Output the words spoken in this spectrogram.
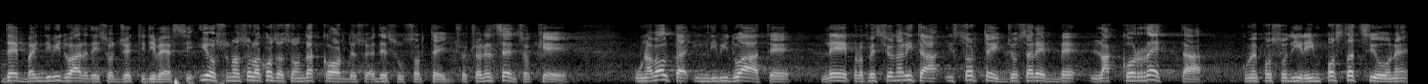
debba individuare dei soggetti diversi. Io su una sola cosa sono d'accordo ed è sul sorteggio, cioè nel senso che una volta individuate le professionalità il sorteggio sarebbe la corretta impostazione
